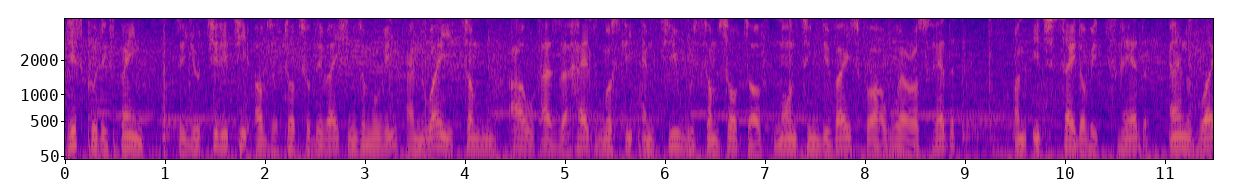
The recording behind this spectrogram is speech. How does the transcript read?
This could explain the utility of the torture device in the movie and why it somehow has a head mostly empty with some sort of mounting device for a wearer's head on each side of its head and why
